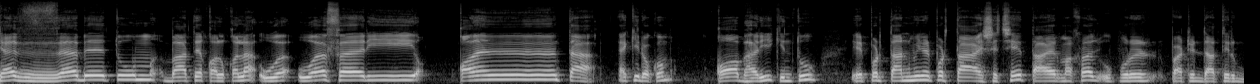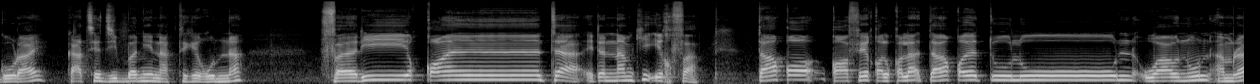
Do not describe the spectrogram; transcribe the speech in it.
ক্যাজাবেতুম বাতে কলকলা ওয়াফারি কন্তা একই রকম। ক ভারী কিন্তু এরপর তানমিনের পর তা এসেছে। তায়ের মাখরাজ উপরের পাটির দাঁতের গোড়ায়, কাছে জিব্বা নিয়ে নাক থেকে গুন্না। ফারি কন্তা এটার নাম কি? ইকফা তা ক কফে, কলকলা তা কতুলুন ওয়াও, নুন আমরা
